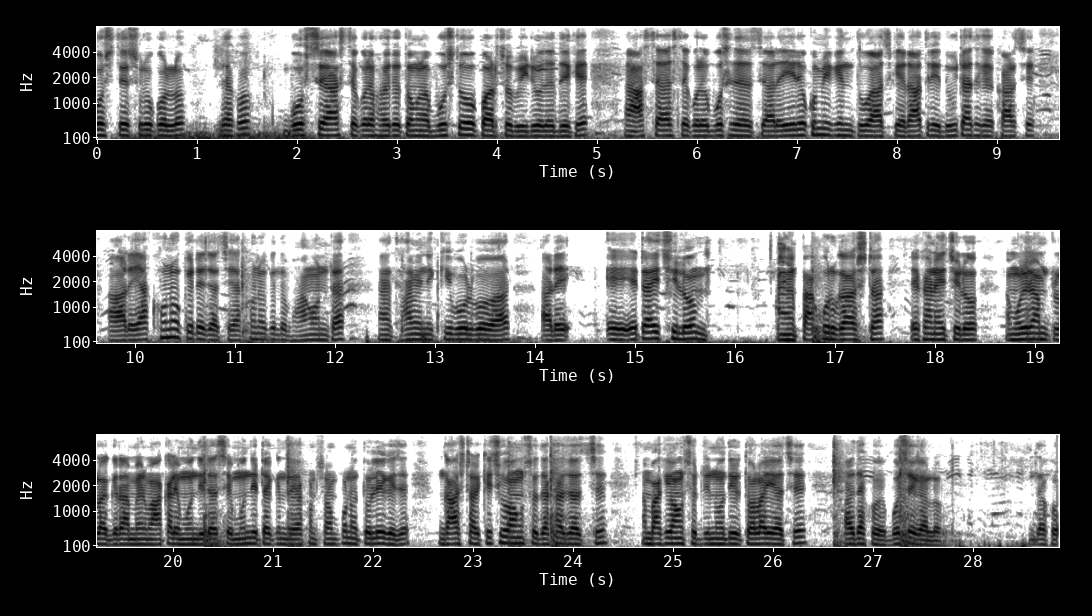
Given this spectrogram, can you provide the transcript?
বসতে শুরু করল। দেখো, বসছে আস্তে করে হয়তো তোমরা বুঝতেও পারছ ভিডিওতে দেখে। আস্তে আস্তে করে বসে যাচ্ছে। আর এইরকমই কিন্তু আজকে রাত্রি দুইটা থেকে কাটছে। আর এখনও কেটে যাচ্ছে। এখনও কিন্তু ভাঙনটা থামেনি। কি বলব আর আর এটাই ছিল পাকুর গাছটা। এখানে ছিল মরিরামটোলা গ্রামের মা কালী মন্দিরটা। সেই মন্দিরটা কিন্তু এখন সম্পূর্ণ তলিয়ে গেছে। গাছটার কিছু অংশ দেখা যাচ্ছে, বাকি অংশটি নদীর তলায় আছে। আর দেখো, বসে গেল। দেখো,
